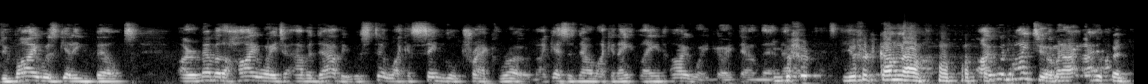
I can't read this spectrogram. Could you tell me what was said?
Dubai was getting built. I remember the highway to Abu Dhabi was still like a single track road. I guess it's now like an eight lane highway going down there. You should you should come now. I would like to. I mean, I, I, Different.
